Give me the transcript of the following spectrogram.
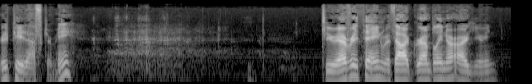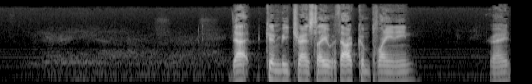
Repeat after me. Do everything without grumbling or arguing. That can be translated without complaining, right?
